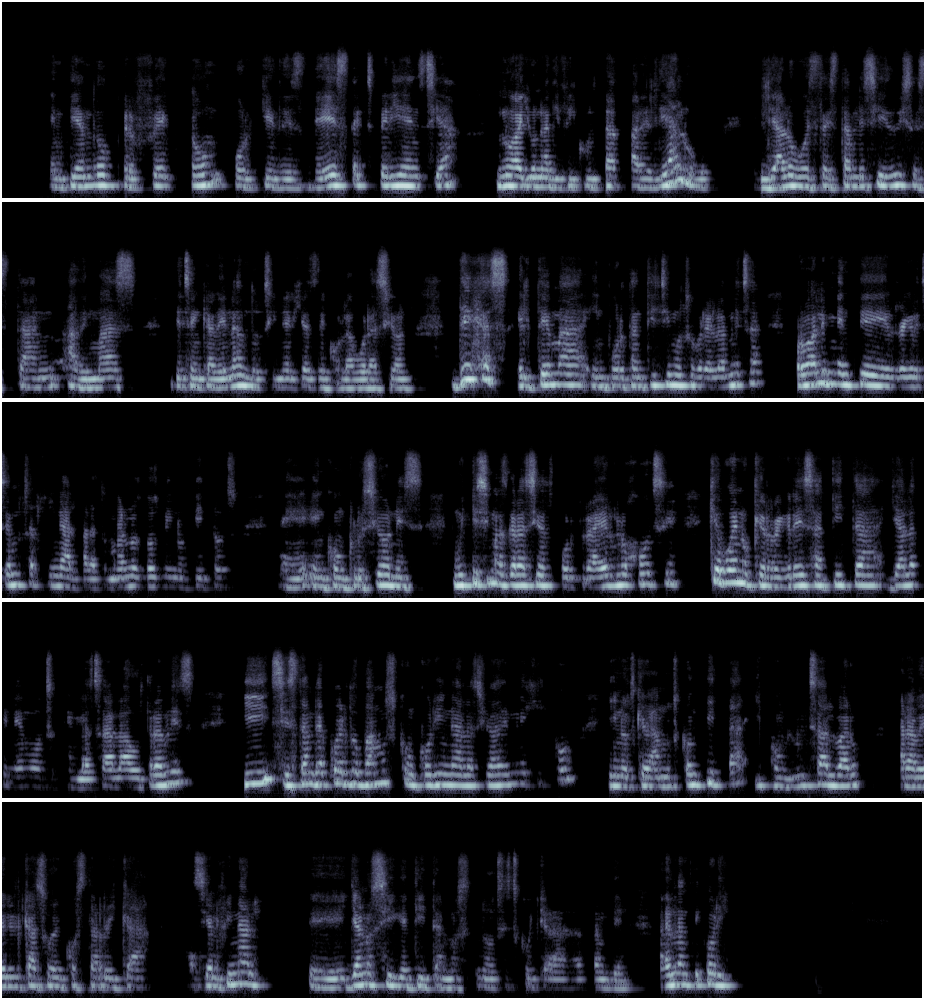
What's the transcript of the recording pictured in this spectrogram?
Entiendo perfecto porque desde esta experiencia no hay una dificultad para el diálogo el diálogo está establecido y se están además desencadenando sinergias de colaboración. Dejas el tema importantísimo sobre la mesa. Probablemente regresemos al final para tomarnos dos minutitos eh, en conclusiones. Muchísimas gracias por traerlo, José. Qué bueno que regresa Tita. Ya la tenemos en la sala otra vez. Y si están de acuerdo, vamos con Corina a la Ciudad de México y nos quedamos con Tita y con Luis Álvaro para ver el caso de Costa Rica hacia el final. Eh, ya nos sigue Tita, nos, nos escucha también. Adelante, Cori.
